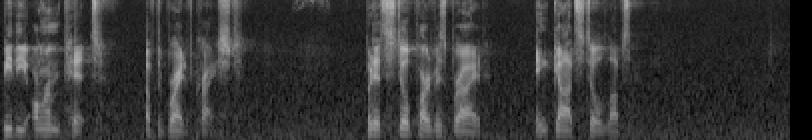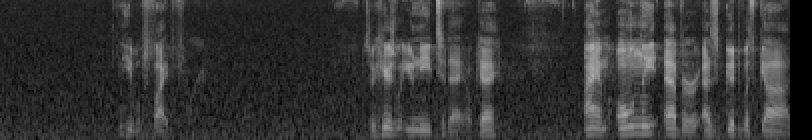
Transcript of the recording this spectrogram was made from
be the armpit of the bride of Christ. But it's still part of his bride, and God still loves it. He will fight for it. So here's what you need today, okay? I am only ever as good with God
